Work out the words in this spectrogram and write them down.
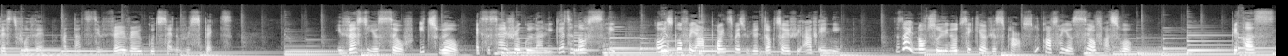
best for them, and that is a very, very good sign of respect. Invest in yourself, eat well, exercise regularly, get enough sleep. Always go for your appointments with your doctor if you have any. It's not enough to, you know, take care of your spouse. Look after yourself as well. Because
